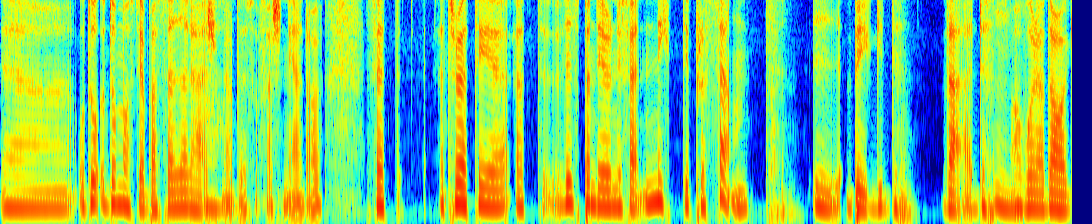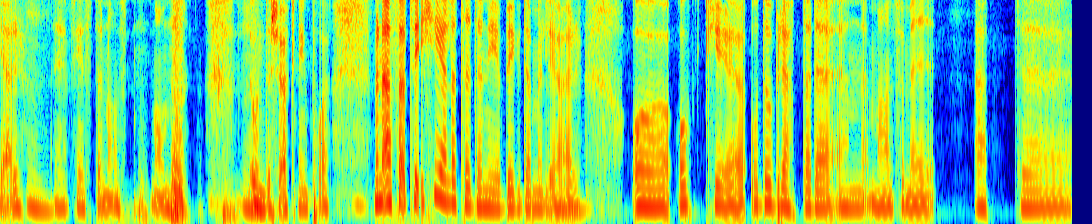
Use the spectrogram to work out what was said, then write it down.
Eh, och då, då måste jag bara säga det här som Ja. jag blev så fascinerad av. För att jag tror att, det är att vi spenderar ungefär 90 procent i byggd värld Mm. av våra dagar. Mm. Eh, finns det någon, någon Mm. undersökning på. Men alltså att vi hela tiden är i byggda miljöer. Mm. Och, och, eh, och då berättade en man för mig att eh,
